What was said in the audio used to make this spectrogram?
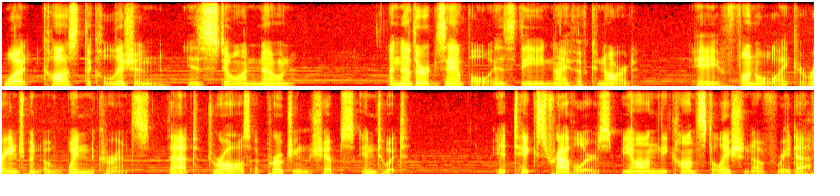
What caused the collision is still unknown. Another example is the Knife of Kennard, a funnel like arrangement of wind currents that draws approaching ships into it. It takes travelers beyond the constellation of Radef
